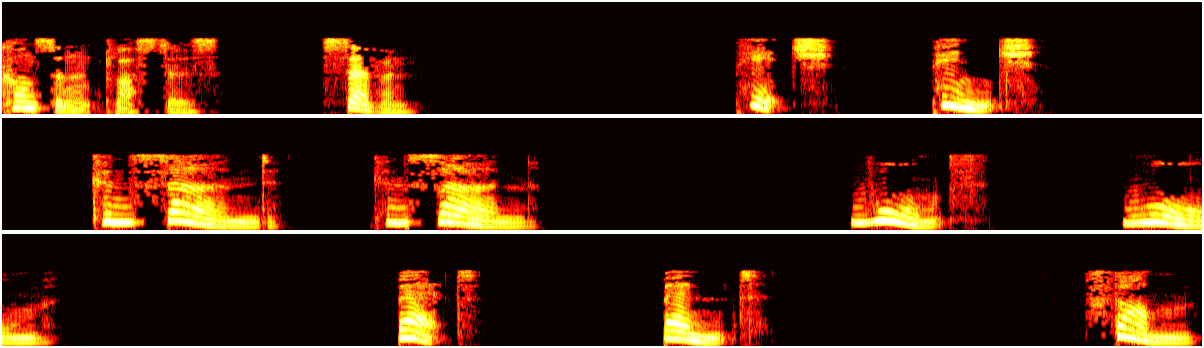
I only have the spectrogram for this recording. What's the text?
Consonant clusters. 7. pitch, pinch. Concerned, concern. Warmth, warm. Bet, bent. Thumb,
